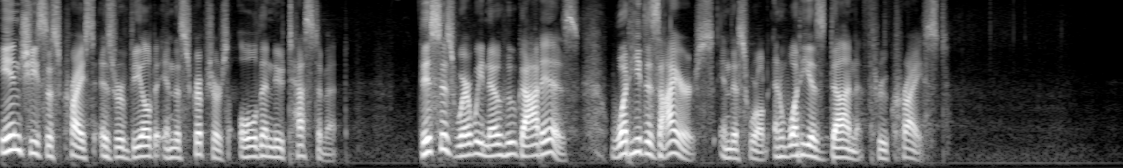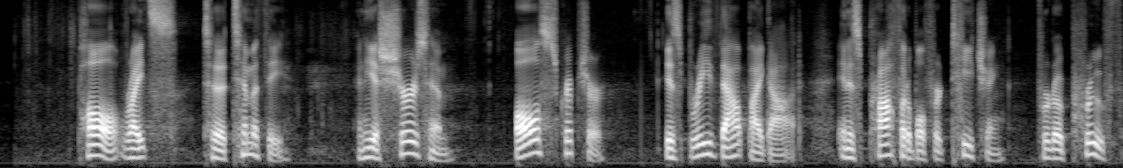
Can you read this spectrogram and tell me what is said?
in Jesus Christ is revealed in the scriptures, Old and New Testament. This is where we know who God is, what he desires in this world, and what he has done through Christ. Paul writes to Timothy, and he assures him all scripture is breathed out by God and is profitable for teaching, for reproof,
